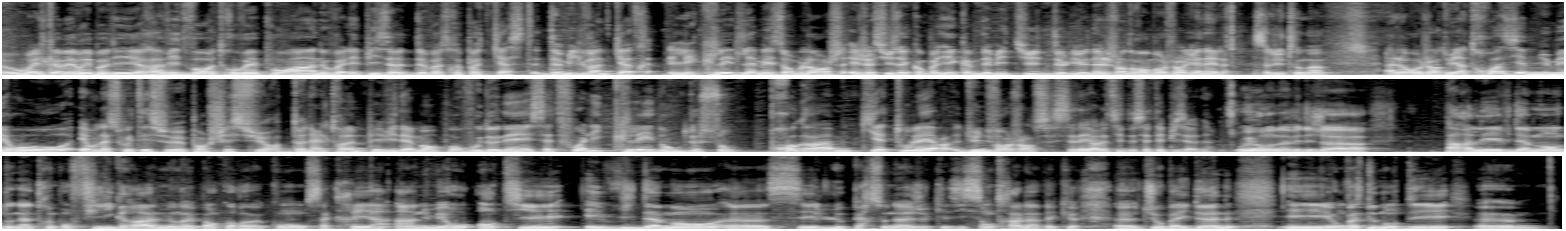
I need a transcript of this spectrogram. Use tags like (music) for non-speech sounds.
Euh, welcome everybody, ravi de vous retrouver pour un nouvel épisode de votre podcast 2024 Les clés de la Maison Blanche et je suis accompagné comme d'habitude de Lionel Gendron. Bonjour Lionel. Salut Thomas. Alors aujourd'hui un troisième numéro et on a souhaité se pencher sur Donald Trump évidemment pour vous donner cette fois les clés donc de son programme qui a tout l'air d'une vengeance. C'est d'ailleurs le titre de cet épisode. Oui, on en avait déjà parler évidemment de Donald Trump en filigrane, mais on n'avait pas encore euh, consacré un, numéro entier. Évidemment, euh, c'est le personnage quasi central avec euh, Joe Biden. Et on va se demander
